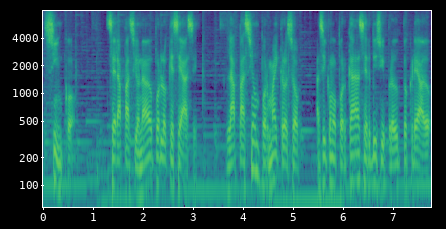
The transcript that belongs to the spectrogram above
5. Ser apasionado por lo que se hace. La pasión por Microsoft, así como por cada servicio y producto creado,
